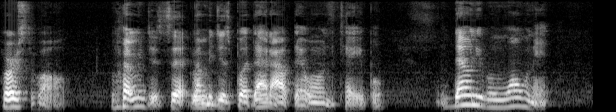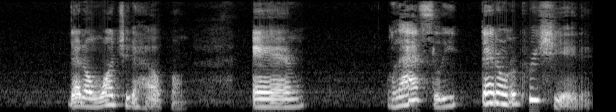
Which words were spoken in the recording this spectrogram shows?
First of all, let me just let me just put that out there on the table. They don't even want it. They don't want you to help them. And lastly, they don't appreciate it.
